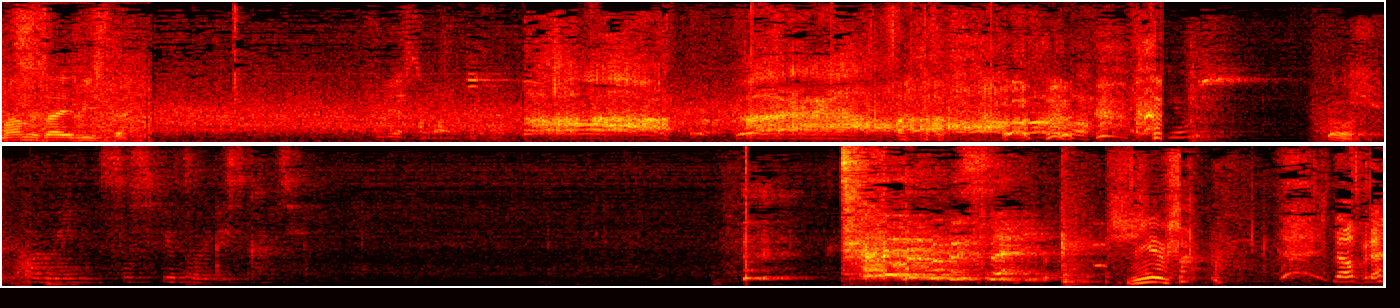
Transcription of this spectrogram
Mamy zajebiste. Jeszcze raz. Nie wsi... Dobra.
